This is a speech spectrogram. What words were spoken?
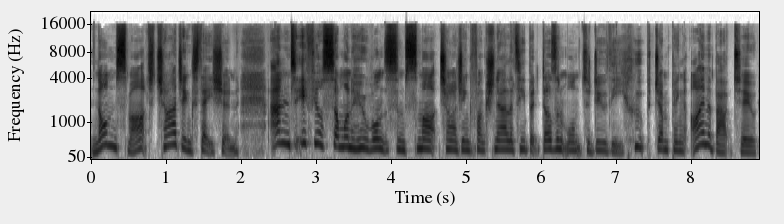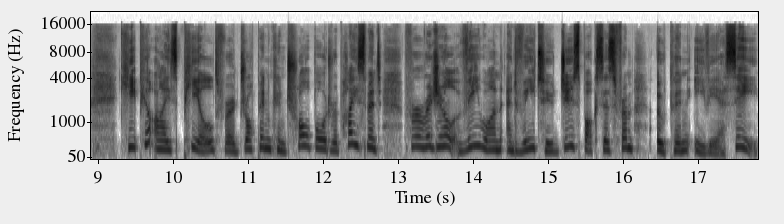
non smart charging station. And if you're someone who wants some smart charging functionality but doesn't want to do the hoop jumping I'm about to, keep your eyes peeled for a drop in control board replacement for original V1 and V2 juice boxes from Open EVSE.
